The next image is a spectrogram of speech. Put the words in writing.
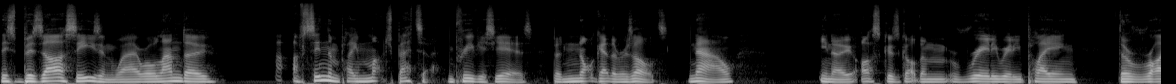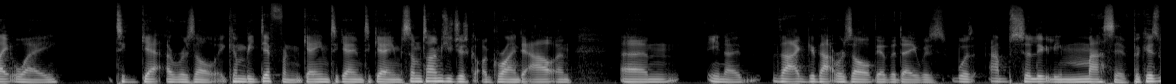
this bizarre season where Orlando I've seen them play much better in previous years, but not get the results. Now, you know, Oscar's got them really, really playing the right way to get a result. It can be different game to game to game. Sometimes you just got to grind it out, and um, you know that that result the other day was was absolutely massive because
